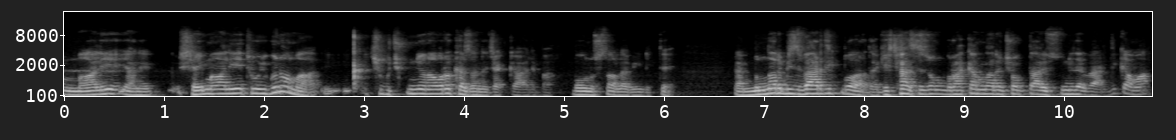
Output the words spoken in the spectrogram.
mali yani şey maliyeti uygun ama 2,5 milyon avro kazanacak galiba bonuslarla birlikte. Yani bunları biz verdik bu arada. Geçen sezon bu rakamların çok daha üstünü de verdik ama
